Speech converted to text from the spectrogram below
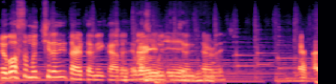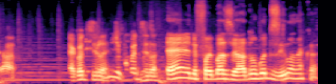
eu gosto muito de Tiranitar também, cara. Eu gosto muito de Tiranitar, velho. É, tá ligado? É Godzilla, tipo Godzilla. É, ele foi baseado no Godzilla, né, cara?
